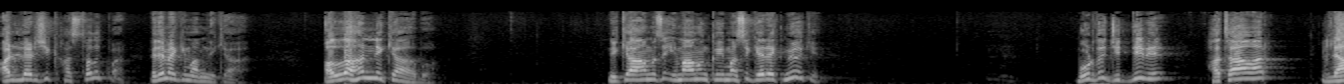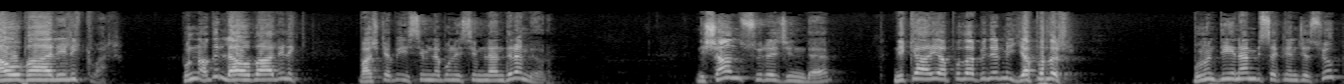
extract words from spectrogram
alerjik hastalık var. Ne demek imam nikahı? Allah'ın nikahı bu. Nikahımızı imamın kıyması gerekmiyor ki. Burada ciddi bir hata var. Laubalilik var. Bunun adı laubalilik. Başka bir isimle bunu isimlendiremiyorum. Nişan sürecinde nikah yapılabilir mi? Yapılır. Bunun dinen bir sakıncası yok.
